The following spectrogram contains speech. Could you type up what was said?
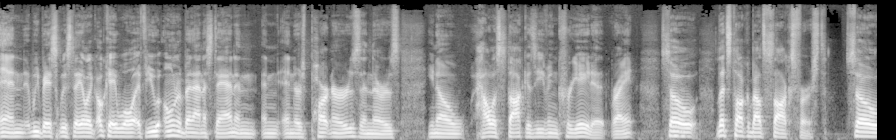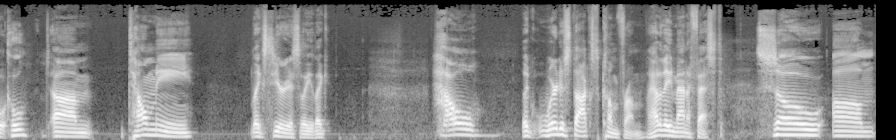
and we basically say like, okay, well, if you own a banana stand and and and there's partners and there's you know how a stock is even created, right? So let's talk about stocks first. So Cool. um, tell me, like seriously, like how, like where do stocks come from? How do they manifest? So, um,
